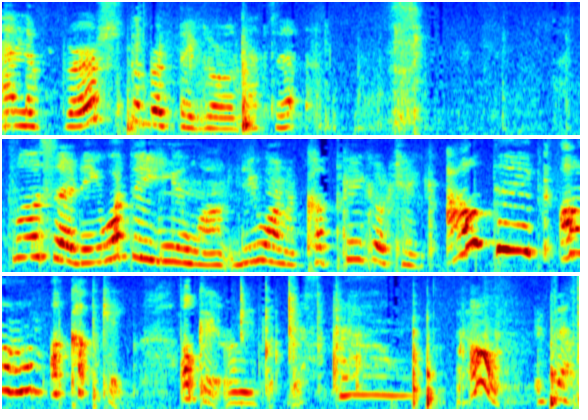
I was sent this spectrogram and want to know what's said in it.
And the first, the birthday girl gets it. Felicity, what do you want? Do you want a cupcake or cake? I'll take um a cupcake. Okay, let me put this down. Oh, it's down.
